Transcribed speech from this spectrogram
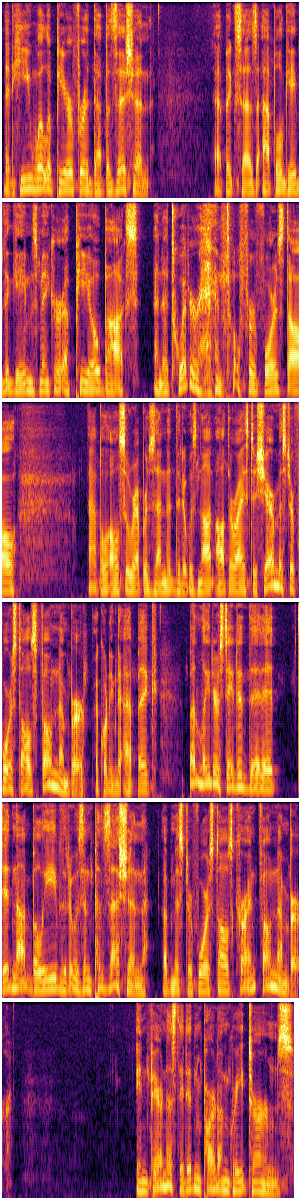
that he will appear for a deposition. Epic says Apple gave the games maker a P.O. box and a Twitter handle for Forstall. Apple also represented that it was not authorized to share Mr. Forstall's phone number, according to Epic, but later stated that it did not believe that it was in possession of Mr. Forstall's current phone number. In fairness, they didn't part on great terms.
